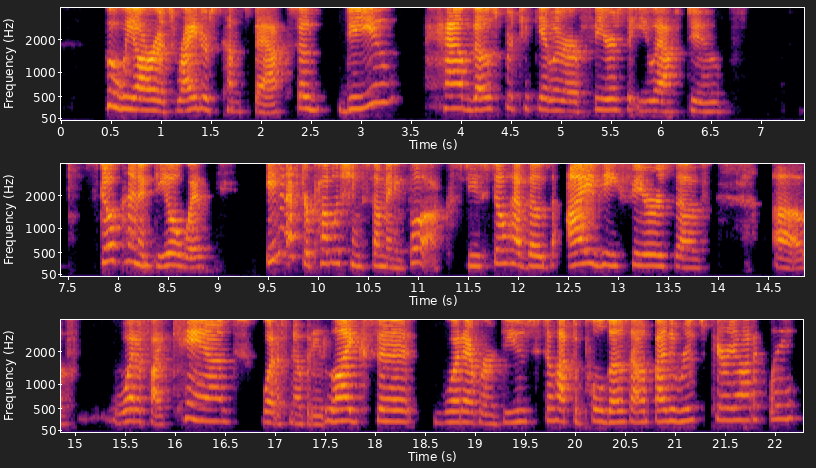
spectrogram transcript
who we are as writers comes back. So do you have those particular fears that you have to still kind of deal with even after publishing so many books? Do you still have those ivy fears of of what if I can't? What if nobody likes it? Whatever. Do you still have to pull those out by the roots periodically?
